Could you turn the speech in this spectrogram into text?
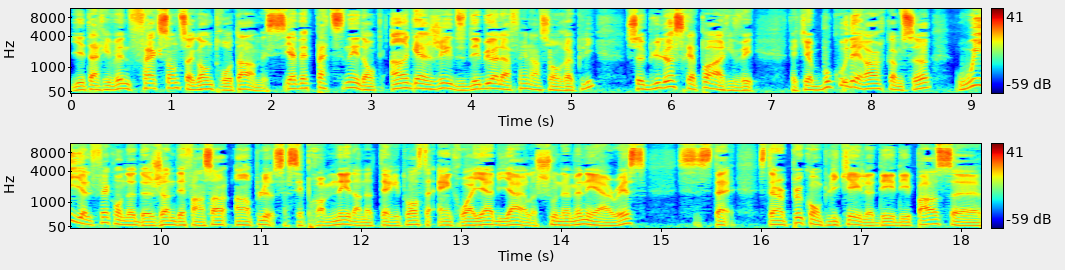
il est arrivé une fraction de seconde trop tard. Mais s'il avait patiné, donc engagé du début à la fin dans son repli, ce but-là serait pas arrivé. Fait qu'il y a beaucoup d'erreurs comme ça. Oui, il y a le fait qu'on a de jeunes défenseurs en plus. Ça s'est promené dans notre territoire. C'était incroyable hier. Là. et Harris, c'était un peu compliqué. Là. Des, des passes... Euh,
